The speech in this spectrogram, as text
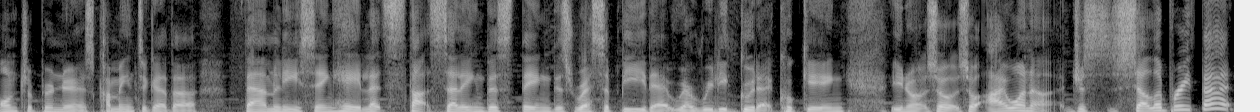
entrepreneurs coming together, families saying, "Hey, let's start selling this thing, this recipe that we're really good at cooking." You know, so so I want to just celebrate that,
